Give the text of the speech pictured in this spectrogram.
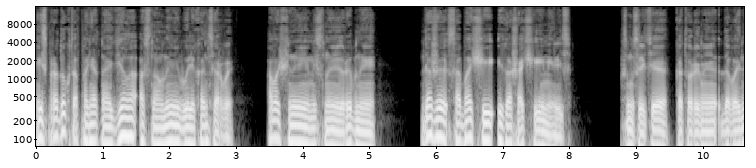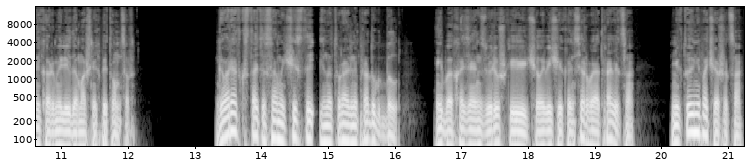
Из продуктов, понятное дело, основными были консервы. Овощные, мясные, рыбные, даже собачьи и кошачьи имелись. В смысле те, которыми до войны кормили домашних питомцев. Говорят, кстати, самый чистый и натуральный продукт был, ибо хозяин зверюшки человечьей консервы отравится, никто и не почешется.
